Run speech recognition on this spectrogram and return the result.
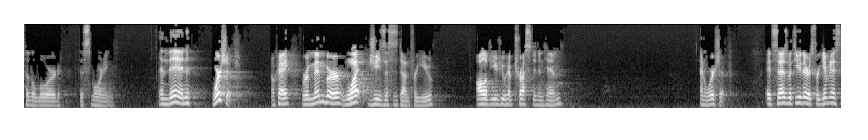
to the Lord this morning. And then worship. Okay? Remember what Jesus has done for you, all of you who have trusted in him, and worship. It says, With you there is forgiveness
